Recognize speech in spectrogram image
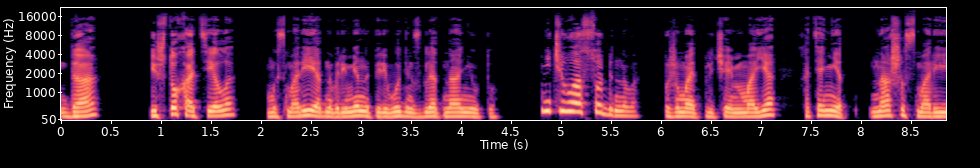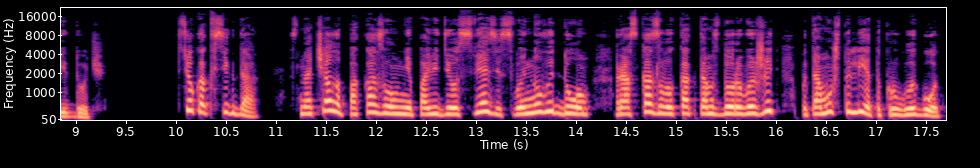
«Да? И что хотела?» Мы с Марией одновременно переводим взгляд на Анюту. «Ничего особенного», — пожимает плечами моя, хотя нет, наша с Марией дочь. «Все как всегда. Сначала показывал мне по видеосвязи свой новый дом, рассказывал, как там здорово жить, потому что лето круглый год,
